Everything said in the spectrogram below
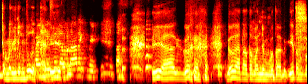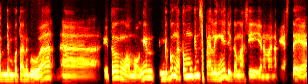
Temen jemputan. Premisnya udah menarik nih iya, gue gue nggak tahu teman jemputan. Iya teman jemputan gue eh, itu ngomongin, gue nggak tahu mungkin spellingnya juga masih ya nama anak SD ya.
